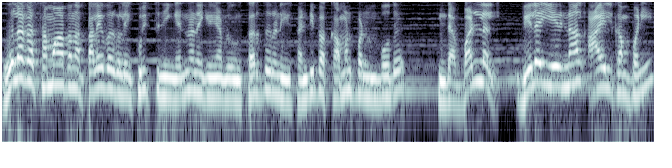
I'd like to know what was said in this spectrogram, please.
உலக சமாதான தலைவர்களை குறித்து நீங்க என்ன நினைக்கிறீங்க அப்படி உங்க கருத்துக்களை நீங்க கண்டிப்பா கமெண்ட் பண்ணும்போது இந்த வள்ளல் விலை ஏறினால் ஆயில் கம்பெனி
